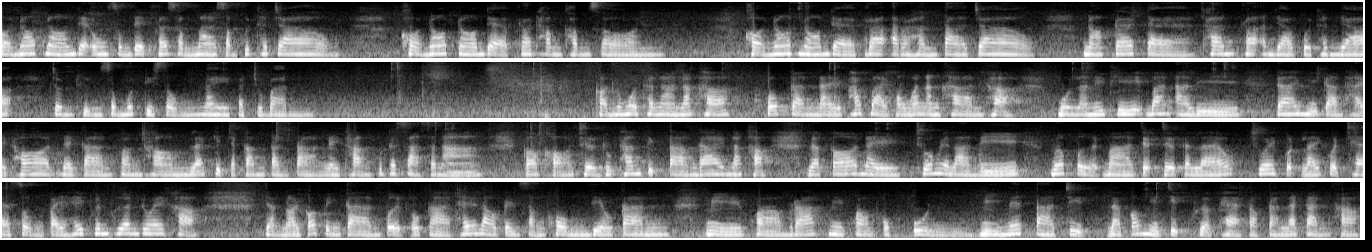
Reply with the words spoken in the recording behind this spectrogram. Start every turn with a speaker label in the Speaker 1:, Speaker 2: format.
Speaker 1: ขอนอบน้อมแด่องค์สมเด็จพระสัมมาสัมพุทธเจ้า ขอนอบน้อมแด่พระธรรมคำสอน ขอนอบน้อมแด่พระอรหันตาเจ้า นับแรกแต่ท่านพระอัญญาโกฏัญญะจนถึงสมุติสงฆ์ในปัจจุบัน ขออนุโมทนานะคะ พบกันในภาคบ่ายของวันอังคารค่ะ มูลนิธิบ้านอาลี ได้มีการถ่ายทอดในการฟังธรรม และกิจกรรมต่างๆ ในทางพุทธศาสนา ก็ขอเชิญทุกท่านติดตามได้นะคะ แล้วก็ในช่วงเวลานี้เมื่อเปิดมาเจอเจอกันแล้ว ช่วยกดไลค์กดแชร์ส่งไปให้เพื่อนๆด้วยค่ะ อย่างน้อยก็เป็นการเปิดโอกาสให้เราเป็นสังคมเดียวกัน มีความรัก มีความอบอุ่น มีเมตตาจิต แล้วก็มีจิตเผื่อแผ่ต่อกันและกันค่ะ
